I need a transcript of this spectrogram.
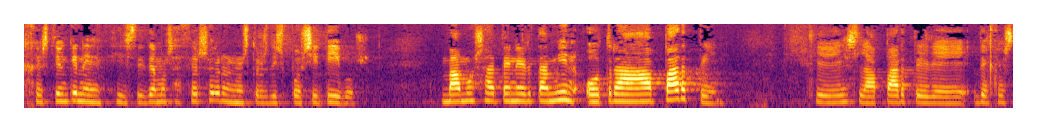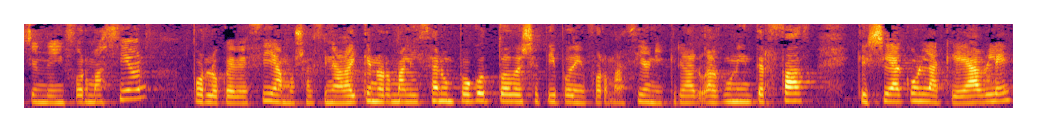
gestión que necesitemos hacer sobre nuestros dispositivos. Vamos a tener también otra parte, que es la parte de, gestión de información, por lo que decíamos, al final hay que normalizar un poco todo ese tipo de información y crear alguna interfaz que sea con la que hable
